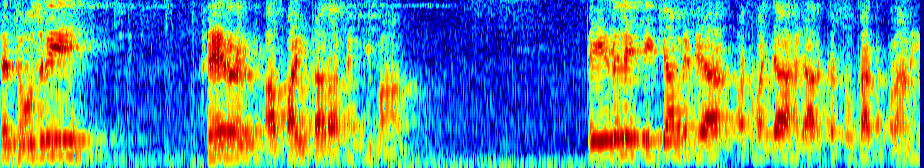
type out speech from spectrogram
ਤੇ ਦੂਸਰੀ ਫਿਰ ਆ ਭਾਈ ਤਾਰਾ ਸਿੰਘ ਜੀ ਬਾਂ ਤੇ ਇਹਦੇ ਲਈ ਟੀਚਾ ਮਿਥਿਆ 51000 ਘੱਟੋ ਘੱਟ ਪੁਰਾਣੀ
